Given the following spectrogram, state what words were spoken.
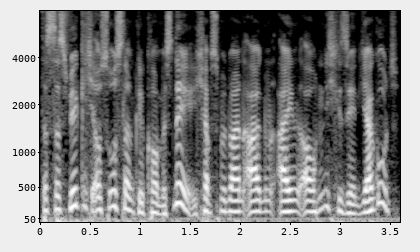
dass das wirklich aus Russland gekommen ist? Nee, ich habe es mit meinen eigenen Augen nicht gesehen. Ja gut,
